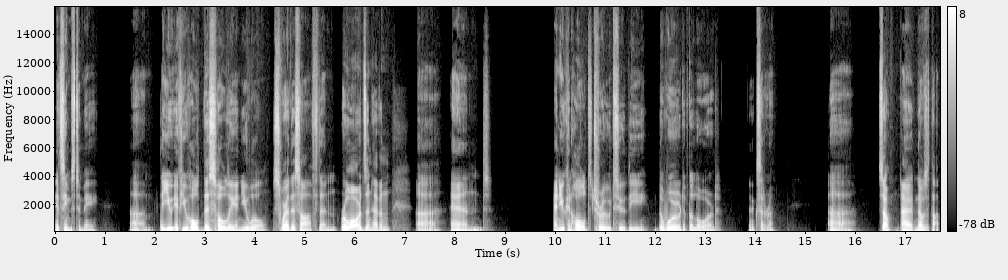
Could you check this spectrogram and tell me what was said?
It seems to me um, that you, if you hold this holy and you will swear this off, then rewards in heaven. Uh, and and you can hold true to the the word of the Lord, etc. Uh, so I, that was a thought.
